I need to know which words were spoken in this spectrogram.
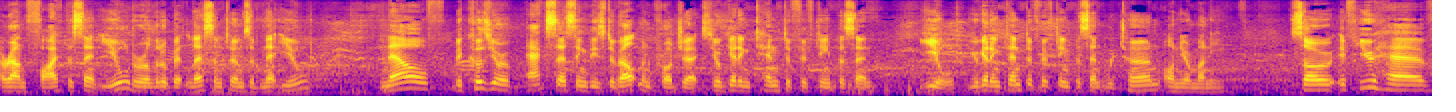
around 5% yield or a little bit less in terms of net yield, now because you're accessing these development projects, you're getting 10 to 15% yield. You're getting 10 to 15% return on your money. So if you have,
